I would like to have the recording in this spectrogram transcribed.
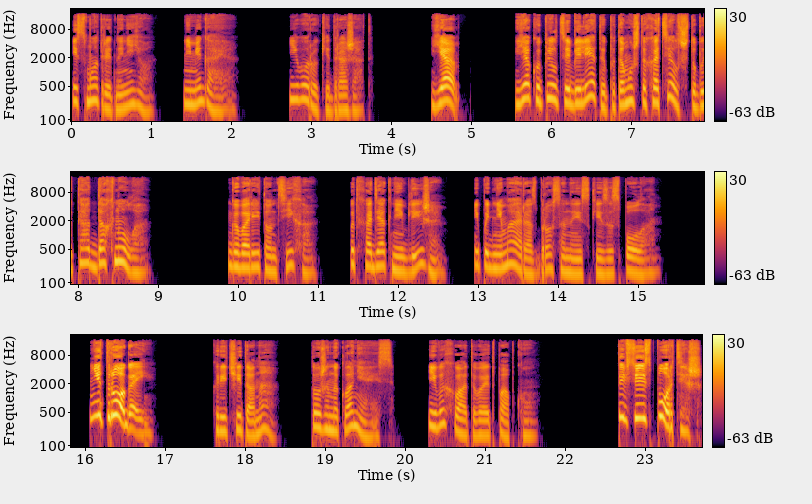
и смотрит на нее, не мигая. Его руки дрожат. «Я... я купил тебе билеты, потому что хотел, чтобы ты отдохнула», — говорит он тихо, подходя к ней ближе и поднимая разбросанные эскизы с пола. «Не трогай!» — кричит она, тоже наклоняясь, и выхватывает папку. «Ты все испортишь!»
